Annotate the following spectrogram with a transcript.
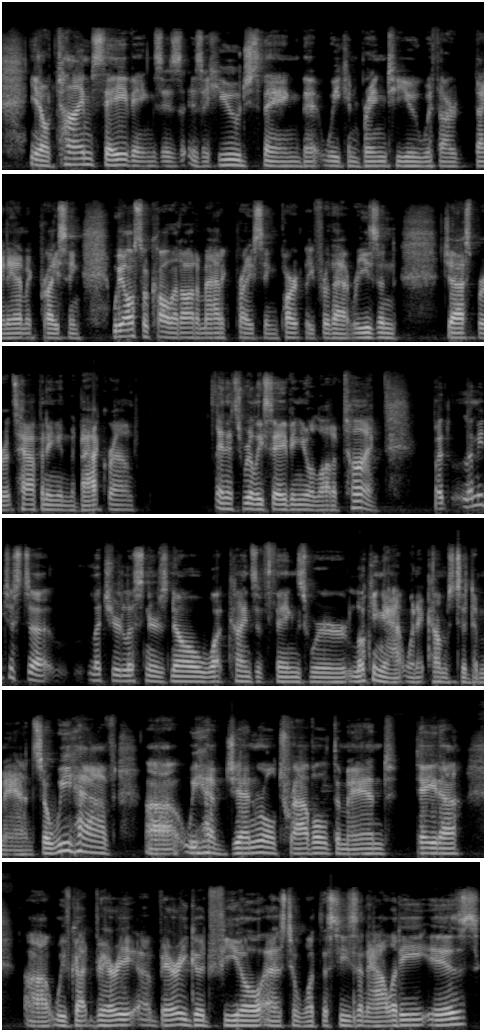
you know, time savings is, is a huge thing that we can bring to you with our dynamic pricing. We also call it automatic pricing, partly for that reason, Jasper. It's happening in the background and it's really saving you a lot of time. But let me just uh, let your listeners know what kinds of things we're looking at when it comes to demand. So we have uh, we have general travel demand data. Uh, we've got very a very good feel as to what the seasonality is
